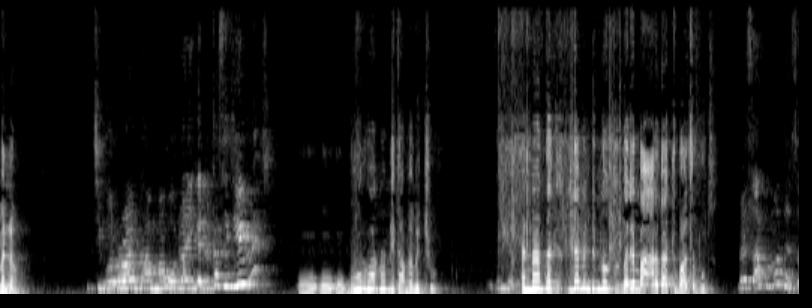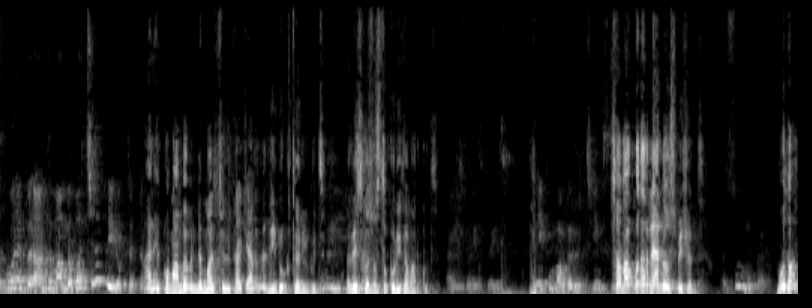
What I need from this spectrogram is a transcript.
ምን ነው? እቺ ጎሮሯን ታማ ሆዷን የቀደድካ ኦ ኦ ጉሮሯን ነው እንዴት አመመችው? እናንተ ለምንድን ነው በደንብ አርጋችሁ ማጽፉት? መጽሐፍማ ተጽፎ ነበር። አንተ ማንበባችንም እንዴ ዶክተር ደግሞ እኔ እኮ ማንበብ እንደማልችል ታውቂ አይደል? እኔ ዶክተር ይሉት እኔ እስከ ሶስት እኮ ነው የተማርኩት። እኔ እኮ ማንበብ የምችል ይመስለኛል። ሰባ ቁጥር ላይ ያለው እሱም ሞቷል።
